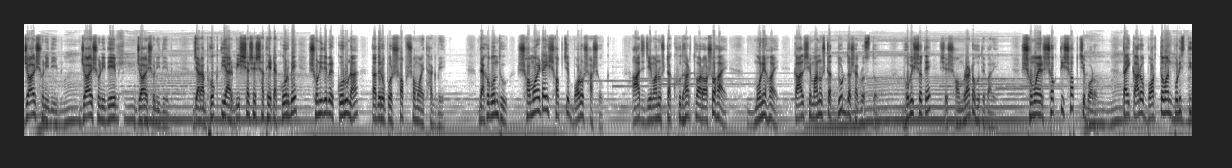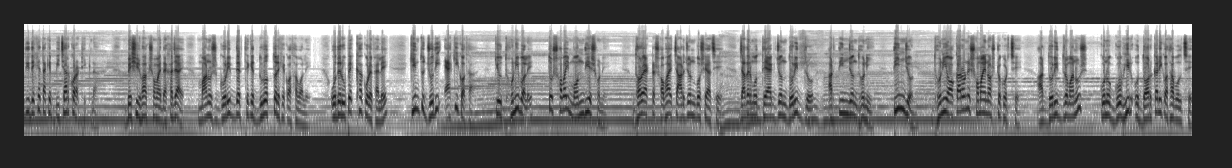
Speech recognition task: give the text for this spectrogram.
জয় শনিদেব জয় শনিদেব জয় শনিদেব। যারা ভক্তি আর বিশ্বাসের সাথে এটা করবে, শনিদেবের করুণা তাদের ওপর সব সময় থাকবে। দেখো বন্ধু, সময়টাই সবচেয়ে বড় শাসক। আজ যে মানুষটা ক্ষুধার্ত আর অসহায়, মনে হয় কাল সে মানুষটা দুর্দশাগ্রস্ত। ভবিষ্যতে সে সম্রাটও হতে পারে। সময়ের শক্তি সবচেয়ে বড়। তাই কারও বর্তমান পরিস্থিতি দেখে তাকে বিচার করা ঠিক না। বেশিরভাগ সময় দেখা যায়, মানুষ গরিবদের থেকে দূরত্ব রেখে কথা বলে, ওদের উপেক্ষা করে ফেলে। কিন্তু যদি একই কথা কেউ ধনী বলে, তো সবাই মন দিয়ে শোনে। ধরো একটা সভায় চারজন বসে আছে, যাদের মধ্যে একজন দরিদ্র আর তিনজন ধনী। তিনজন ধনী অকারণে সময় নষ্ট করছে, আর দরিদ্র মানুষ কোনো গভীর ও দরকারি কথা বলছে।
